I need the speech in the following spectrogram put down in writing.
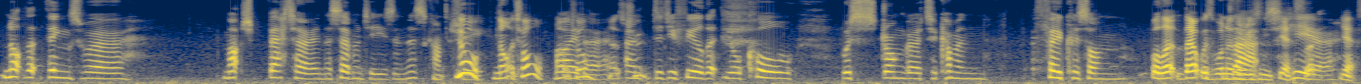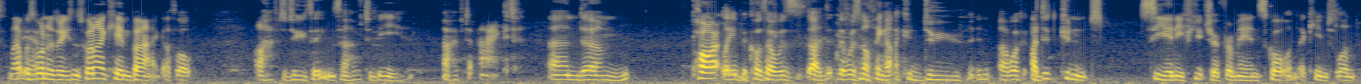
not that things were much better in the seventies in this country. No, not at all. Not at all. either. That's true. And did you feel that your call was stronger to come and focus on? Well, that that was one of the reasons. Yes, that- yes, that was Yeah. one of the reasons. When I came back, I thought I have to do things. I have to be. I have to act. And um, partly because I was I, there was nothing I could do. I was I did couldn't see any future for me in Scotland. I came to London.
